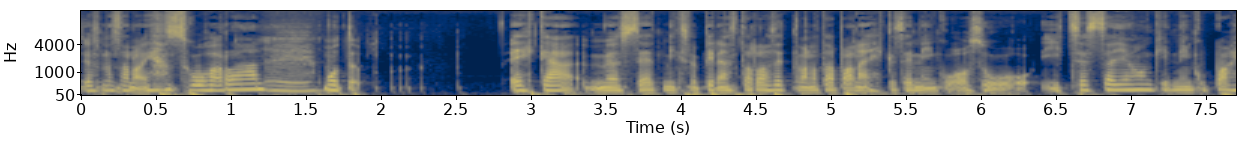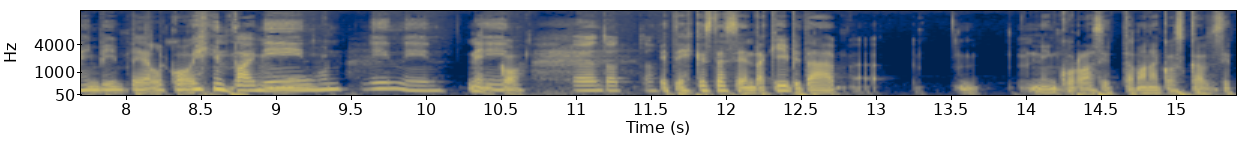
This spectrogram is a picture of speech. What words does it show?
jos mä sanon ihan suoraan, mm. mutta ehkä myös se, että miksi mä pidän sitä rasittavana tapana, ehkä se niin kuin osuu itsessä johonkin niin kuin pahimpiin pelkoihin tai niin, muuhun. Niin, niin. niin, niin. Toi on totta. Että ehkä sitä sen takia pitää niin kuin rasittavana, koska sit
